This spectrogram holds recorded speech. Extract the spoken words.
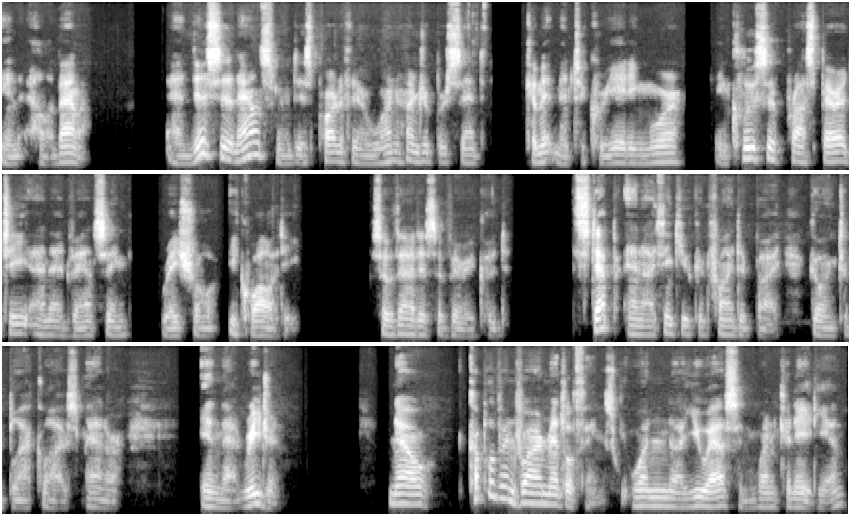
in Alabama. And this announcement is part of their 100% commitment to creating more inclusive prosperity and advancing racial equality. So that is a very good step, and I think you can find it by going to Black Lives Matter in that region. Now, a couple of environmental things, one uh, US and one Canadian.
